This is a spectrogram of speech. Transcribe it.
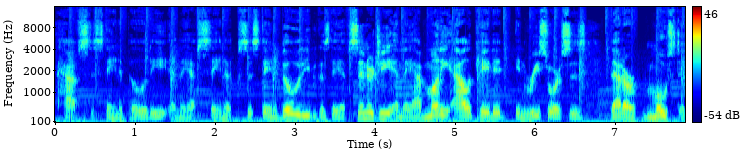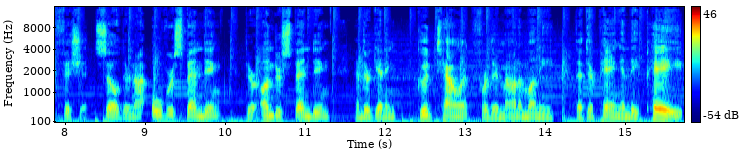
have sustainability, and they have sustain- sustainability because they have synergy and they have money allocated in resources that are most efficient. So they're not overspending, they're underspending, and they're getting good talent for the amount of money that they're paying, and they pay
